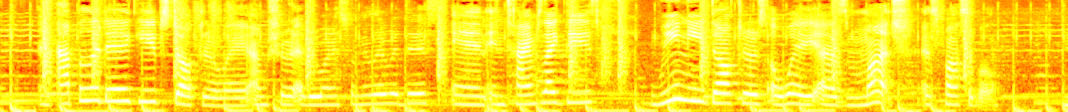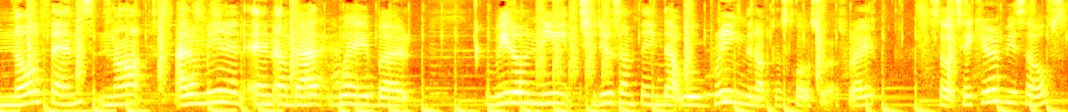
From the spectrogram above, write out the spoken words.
An apple a day keeps doctor away. I'm sure everyone is familiar with this. And in times like these, we need doctors away as much as possible. No offense, not I don't mean it in a bad way, but we don't need to do something that will bring the doctors close to us, right? So take care of yourselves.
